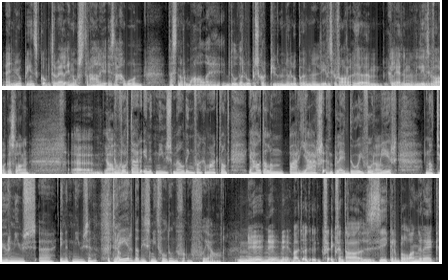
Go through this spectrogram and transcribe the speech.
En nu opeens komt, terwijl in Australië is dat gewoon dat is normaal. Hè. Ik bedoel, daar lopen schorpioenen, er lopen levensgevaarlijke, eh, ehm, glijden levensgevaarlijke slangen. Ehm, ja, en maar- wordt daar in het nieuws melding van gemaakt? Want je houdt al een paar jaar een pleidooi voor meer natuurnieuws eh, in het nieuws. Hè? Het Ja. weer, dat is niet voldoende voor, voor jou. Nee, nee, nee. Maar ik vind dat zeker belangrijk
